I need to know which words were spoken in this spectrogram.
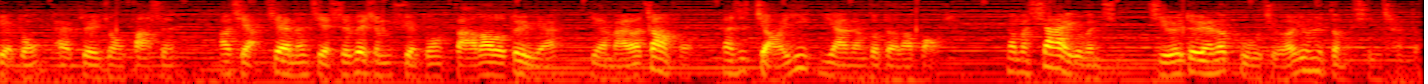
雪崩才最终发生。而且啊，这也能解释为什么雪崩砸到了队员，掩埋了帐篷，但是脚印依然能够得到保存。那么下一个问题，几位队员的骨折又是怎么形成的？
